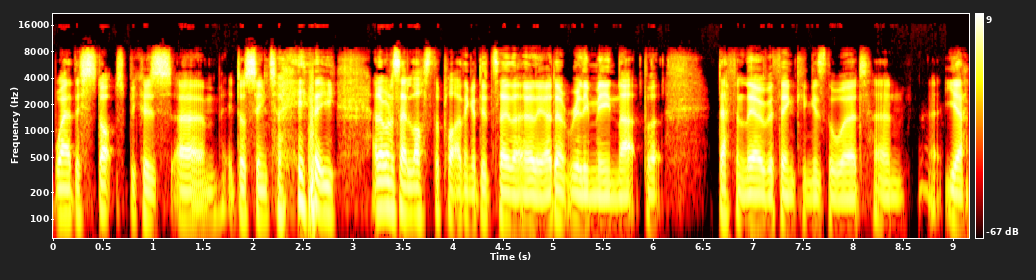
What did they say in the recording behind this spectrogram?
where this stops because um, it does seem to he, I don't want to say lost the plot. I think I did say that earlier. I don't really mean that, but definitely overthinking is the word. And uh, yeah,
